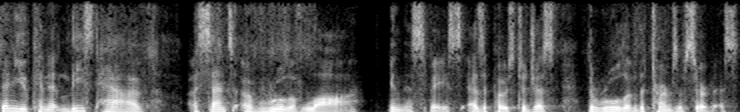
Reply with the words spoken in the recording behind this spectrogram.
then you can at least have a sense of rule of law in this space as opposed to just the rule of the terms of service.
